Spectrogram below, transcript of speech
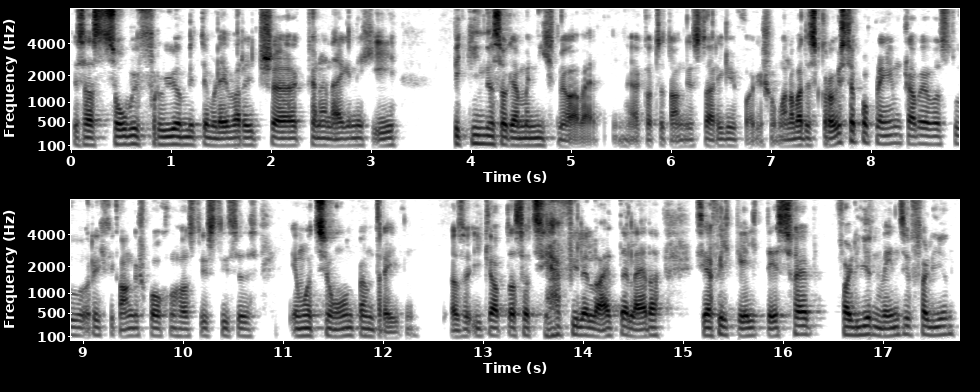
Das heißt, so wie früher mit dem Leverage äh, können eigentlich eh Beginner, sage ich einmal, nicht mehr arbeiten. Ja, Gott sei Dank ist da eine Regel vorgeschoben. Aber das größte Problem, glaube ich, was du richtig angesprochen hast, ist diese Emotion beim Traden. Also ich glaube, dass halt sehr viele Leute leider sehr viel Geld deshalb verlieren, wenn sie verlieren,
